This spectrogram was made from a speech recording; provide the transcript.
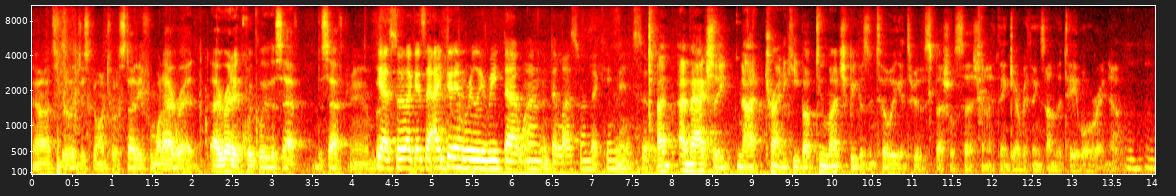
No, it's really just going to a study from what I read. I read it quickly this af, this afternoon, but. yeah, so like I said, I didn't really read that one, the last one that came in, so. I'm, I'm actually not trying to keep up too much because until we get through the special session, I think everything's on the table right now. Mhm.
